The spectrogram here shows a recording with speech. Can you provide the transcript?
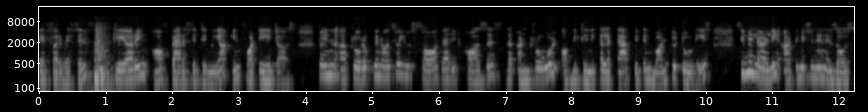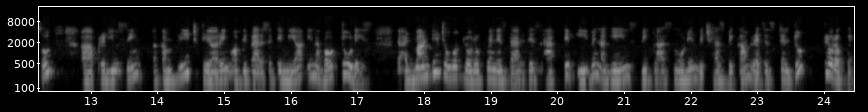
defervescence and clearing of parasitemia in 48 hours. So in uh, chloroquine also you saw that it causes the control of the clinical attack within one to two days. Similarly, artemisinin is also uh, producing a complete clearing of the parasitemia in about two days. The advantage over chloroquine is that it is active even against the plasmodium which has become resistant to chloroquine.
